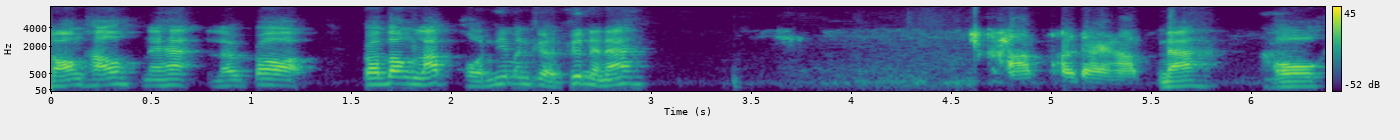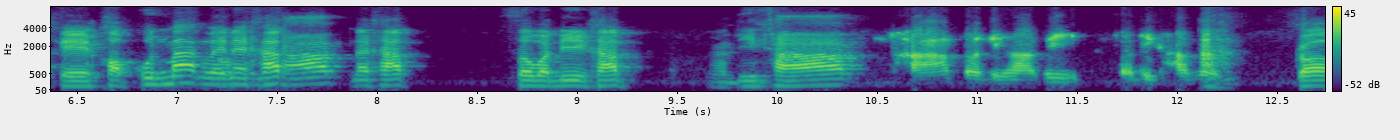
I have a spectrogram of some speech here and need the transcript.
น้องเขานะฮะ แล้วก็ก็ต้องรับผลที่มันเกิดขึ้นนะนะครับเข้าใจครับนะ โอเค ขอบคุณมากเลยนะครับขอบคุณครับนะครับ สวัสดีครับ สวัสดีครับครับสวัสดีครับพี่สวัสดีครับผมก็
